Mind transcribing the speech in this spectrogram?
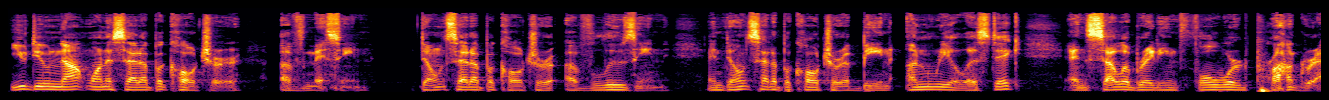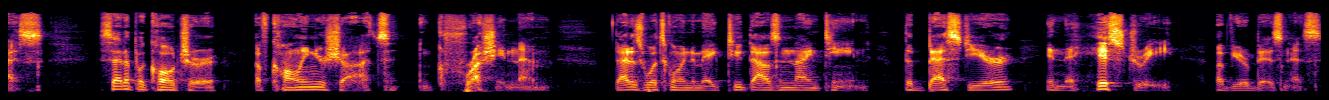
You do not want to set up a culture of missing. Don't set up a culture of losing and don't set up a culture of being unrealistic and celebrating forward progress. Set up a culture of calling your shots and crushing them. That is what's going to make 2019 the best year in the history of your business.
